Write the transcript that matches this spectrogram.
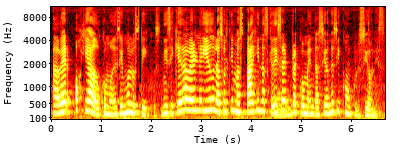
haber ojeado, como decimos los ticos, ni siquiera haber leído las últimas páginas que dice recomendaciones y conclusiones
